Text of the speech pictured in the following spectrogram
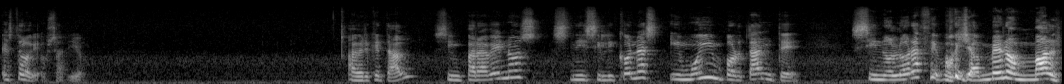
esto lo voy a usar yo. A ver qué tal. Sin parabenos ni siliconas y muy importante, sin olor a cebolla, menos mal,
